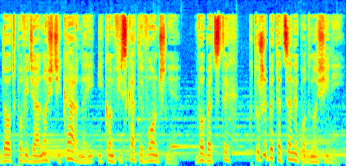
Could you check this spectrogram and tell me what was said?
do odpowiedzialności karnej i konfiskaty włącznie, wobec tych, którzy by te ceny podnosili.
